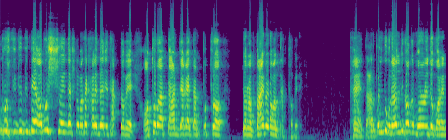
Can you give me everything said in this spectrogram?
উপস্থিতিতে অবশ্যই দেশমাতা খালেদা জি থাকতে হবে অথবা তার জায়গায় তার পুত্র জনাব তাইর রহমান থাকতে হবে। হ্যাঁ তারপর কিন্তু ওনারা যদি কাউকে মনোনীত করেন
